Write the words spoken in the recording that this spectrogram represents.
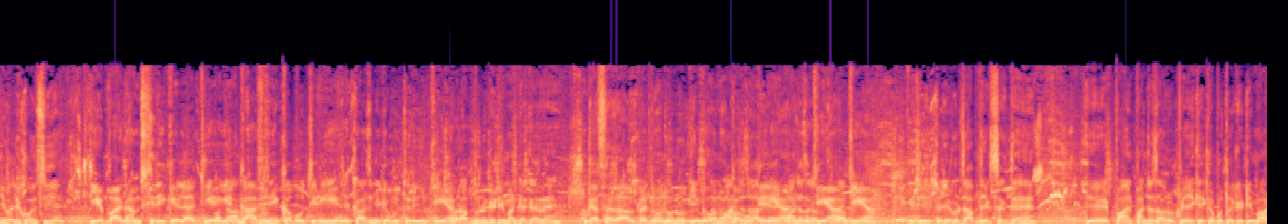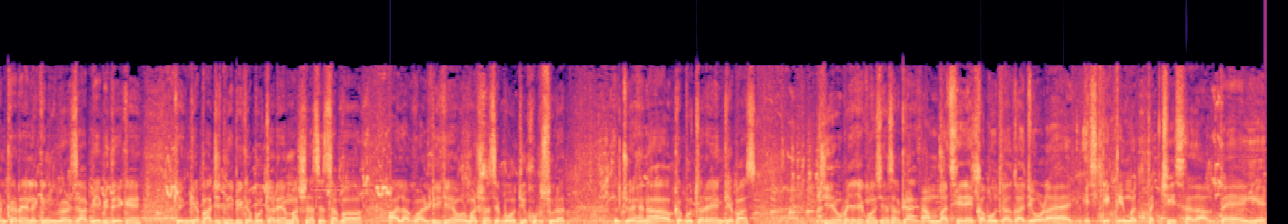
یہ والی کون سی ہے؟ یہ بادام سری کہلاتی ہے یہ سری؟ کاسنی کبوتری ہے۔ یہ کاظمی کبوتری۔ جی ہاں۔ اور آپ دونوں کی ڈیمانڈ کیا کر رہے ہیں؟ دس ہزار روپے دونوں۔ کی دونوں کبوتری کے پانچ ہزار جی ہاں جی ہاں۔ جی تو یہ ورز آپ دیکھ سکتے ہیں یہ پانچ پانچ ہزار روپے کے کبوتر کی ڈیمانڈ کر رہے ہیں لیکن ویورز آپ یہ بھی دیکھیں کہ ان کے پاس جتنے بھی کبوتر ہیں ماشاء سے سب اعلیٰ کوالٹی کے اور ماشاء سے بہت ہی خوبصورت جو ہے نا کبوتر ہیں ان کے پاس۔ جی وہ بھیا یہ کون سی نسل کا ہے؟ سرے کبوتر کا جوڑا ہے اس کی قیمت پچیس ہزار روپے ہے یہ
